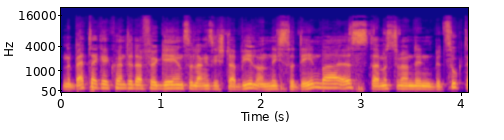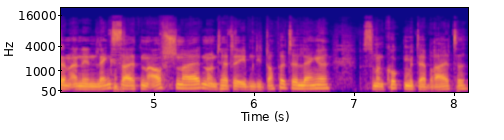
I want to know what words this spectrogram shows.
Eine Bettdecke könnte dafür gehen, solange sie stabil und nicht so dehnbar ist. Da müsste man den Bezug dann an den Längsseiten aufschneiden und hätte eben die doppelte Länge. Müsste man gucken mit der Breite.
